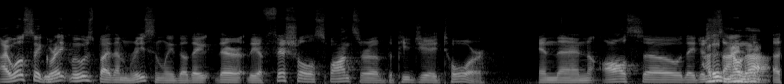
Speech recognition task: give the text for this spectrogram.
I will say, great moves by them recently, though. They they're the official sponsor of the PGA Tour and then also they just signed a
